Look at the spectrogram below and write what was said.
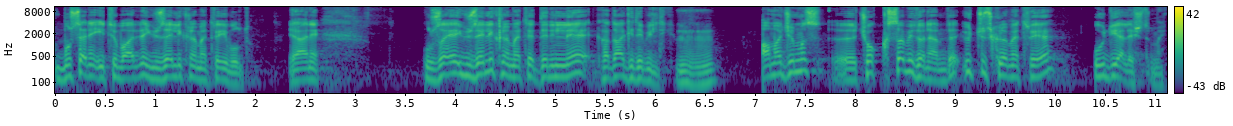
bu sene itibariyle 150 kilometreyi buldu. Yani uzaya 150 kilometre derinliğe kadar gidebildik. Amacımız e, çok kısa bir dönemde 300 kilometreye uydu yerleştirmek.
